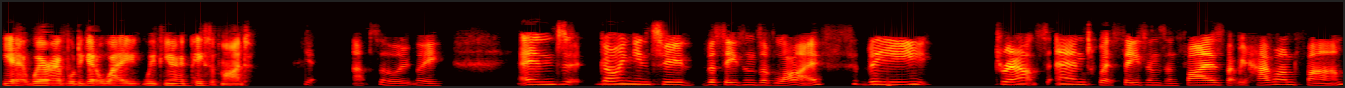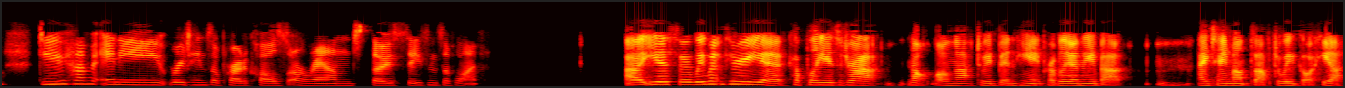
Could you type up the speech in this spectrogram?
yeah, we're able to get away with, you know, peace of mind. Yeah, absolutely. And going into the seasons of life, the droughts and wet seasons and fires that we have on farm, do you have any routines or protocols around those seasons of life? Uh, yeah, so we went through yeah a couple of years of drought not long after we'd been here, probably only about 18 months after we got here.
